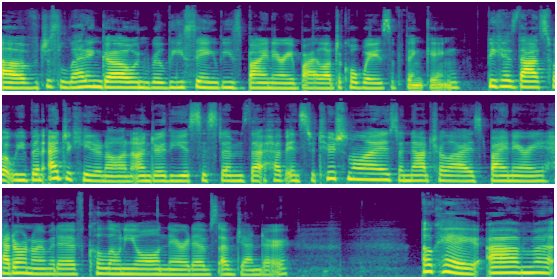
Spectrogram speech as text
of just letting go and releasing these binary biological ways of thinking because that's what we've been educated on under these systems that have institutionalized and naturalized binary, heteronormative, colonial narratives of gender. Okay, um,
